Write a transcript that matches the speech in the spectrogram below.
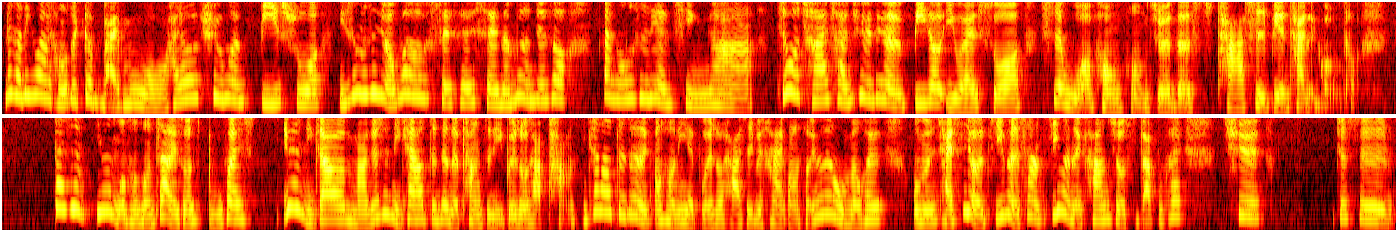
那个另外的同事更白目哦，还要去问 B 说：“你是不是有问谁谁谁能不能接受办公室恋情啊？”结果传来传去，那个 B 就以为说是我鹏鹏觉得他是变态的光头。但是，因为我鹏鹏照理说是不会，因为你知道吗？就是你看到真正的胖子，你不会说他胖；你看到真正的光头，你也不会说他是变态的光头。因为我们会，我们还是有基本上基本的 conscious 吧，不会去就是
